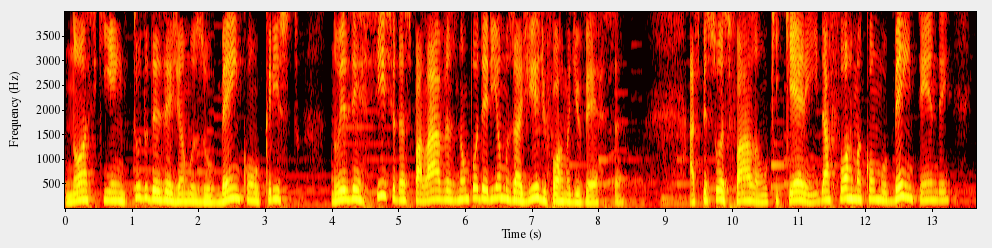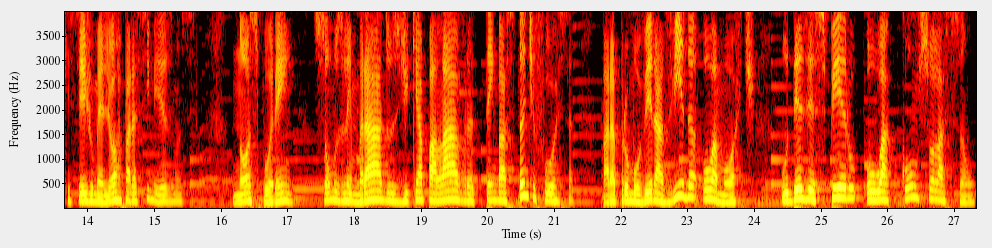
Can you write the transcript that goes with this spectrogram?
Nós que em tudo desejamos o bem com o Cristo, no exercício das palavras não poderíamos agir de forma diversa. As pessoas falam o que querem e da forma como bem entendem que seja o melhor para si mesmas. Nós, porém, somos lembrados de que a palavra tem bastante força para promover a vida ou a morte, o desespero ou a consolação,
